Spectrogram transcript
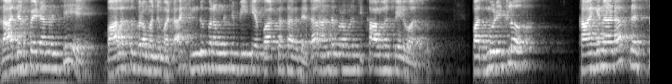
రాజంపేట నుంచి బాలసుబ్రహ్మణ్యం అట హిందూపురం నుంచి బీకే పార్థసారథి అట అనంతపురం నుంచి కాల్వ శ్రీనివాసులు. పదమూడింట్లో కాకినాడ ప్లస్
